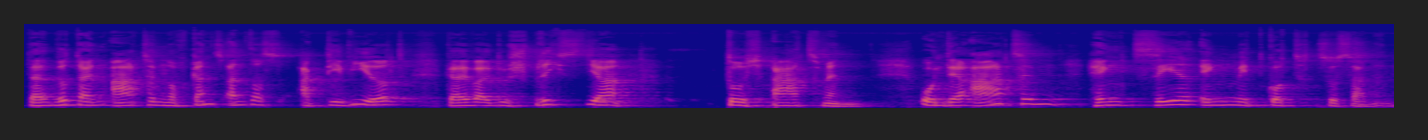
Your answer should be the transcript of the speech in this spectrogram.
Da wird dein Atem noch ganz anders aktiviert, geil, weil du sprichst ja durch Atmen. Und der Atem hängt sehr eng mit Gott zusammen.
